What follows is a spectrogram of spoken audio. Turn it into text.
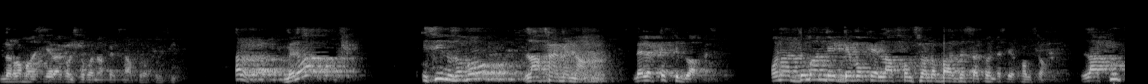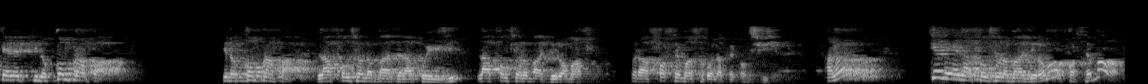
le romancier raconte ce qu'on appelle sa propre vie. Alors, maintenant, ici nous avons la fin maintenant. L'élève, qu'est-ce qu'il doit faire? On a demandé d'évoquer la fonction de base de chacune de ces fonctions. La tout élève qui ne comprend pas, qui ne comprend pas la fonction de base de la poésie, la fonction de base du roman, fera forcément ce qu'on appelle un sujet. Alors, quelle est la fonction de base du roman? Forcément,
